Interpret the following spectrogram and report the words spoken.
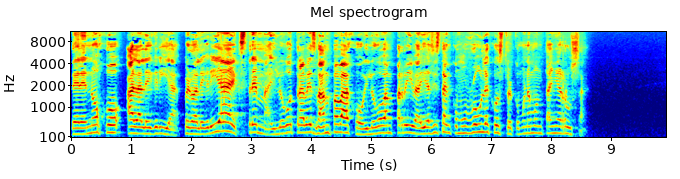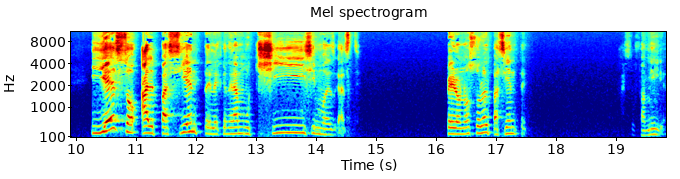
del enojo a la alegría, pero alegría extrema. Y luego otra vez van para abajo y luego van para arriba. Y así están como un roller coaster, como una montaña rusa. Y eso al paciente le genera muchísimo desgaste. Pero no solo al paciente, a su familia.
